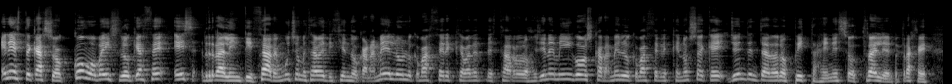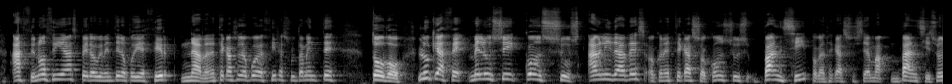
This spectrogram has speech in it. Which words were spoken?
En este caso, como veis, lo que hace es ralentizar. Muchos me estabais diciendo, Caramelo lo que va a hacer es que va a detectar a los enemigos, Caramelo lo que va a hacer es que no sé qué. Yo intenté daros pistas en esos trailers que traje hace unos días, pero obviamente no podía decir nada. En este caso ya puedo decir absolutamente todo. Lo que hace Melusi con sus habilidades, o con este caso con sus Banshee, porque en este caso se llama Banshee su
